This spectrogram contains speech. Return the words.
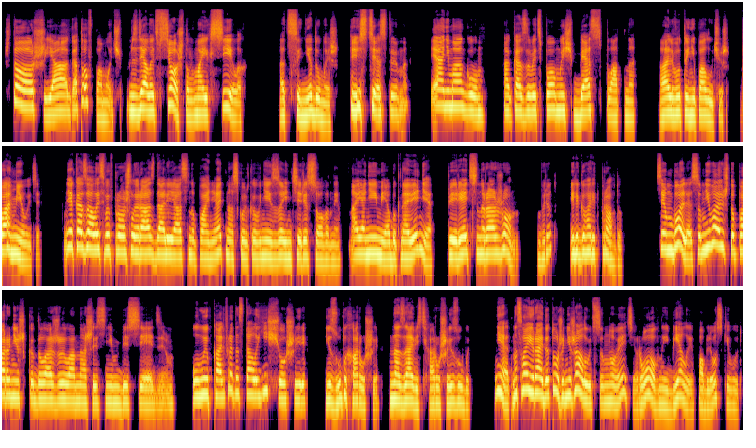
Что ж, я готов помочь. Сделать все, что в моих силах. О цене думаешь? Естественно. Я не могу оказывать помощь бесплатно. Альву ты не получишь. Помилуйте. Мне казалось, вы в прошлый раз дали ясно понять, насколько в ней заинтересованы. А я не имею обыкновения переть на рожон. Врет? Или говорит правду? Тем более сомневаюсь, что парнишка доложил о нашей с ним беседе. Улыбка Альфреда стала еще шире. И зубы хорошие. На зависть хорошие зубы. Нет, на свои Райда тоже не жалуются, но эти ровные, белые, поблескивают.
